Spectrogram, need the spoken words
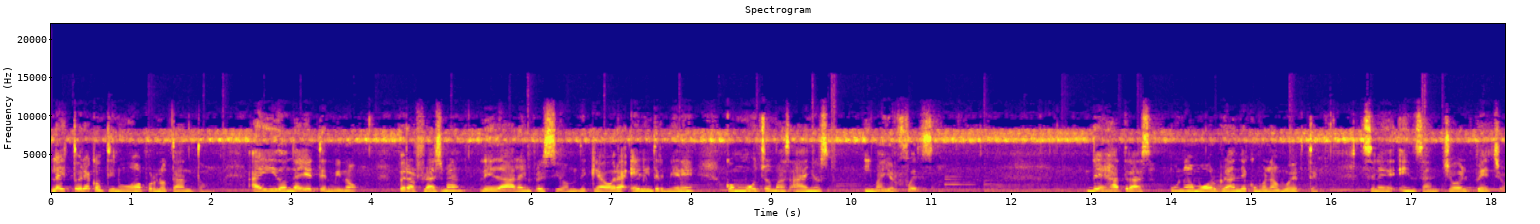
La historia continúa, por lo tanto, ahí donde ayer terminó, pero al Flashman le da la impresión de que ahora él interviene con muchos más años y mayor fuerza. Deja atrás un amor grande como la muerte. Se le ensanchó el pecho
